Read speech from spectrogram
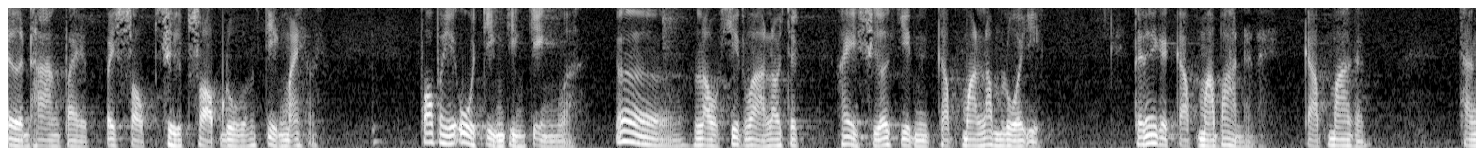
เดินทางไปไปสอบสืบสอบดูมันจริงไหม พอไปโอ้จริงจริงจริงว่ะเออ เราคิดว่าเราจะให้เสือกินกลับมาร่ำรวยอีก แต่นี่ก็กลับมาบ้านนะกลับมากันทาง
